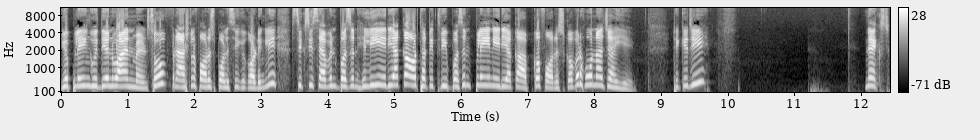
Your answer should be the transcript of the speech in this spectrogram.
you're playing with the environment. So, national forest policy के accordingly 67 परसेंट हिली एरिया का और 33 परसेंट प्लेन एरिया का आपका फॉरेस्ट कवर होना चाहिए। ठीक है जी? Next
